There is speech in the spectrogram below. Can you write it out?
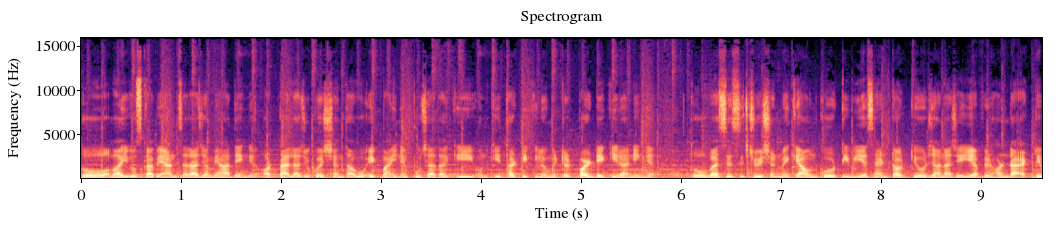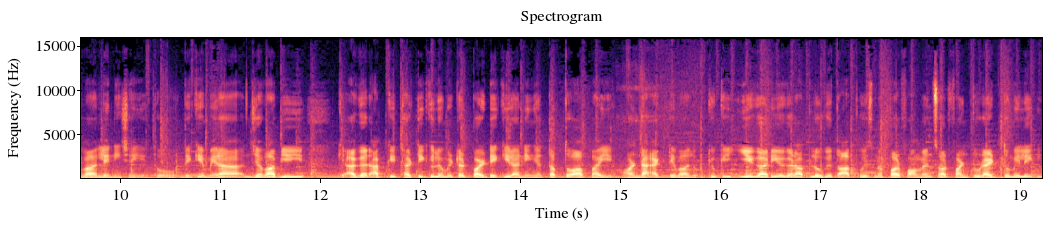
तो भाई उसका भी आंसर आज हम यहाँ देंगे। और पहला जो क्वेश्चन था, वो एक भाई ने पूछा था कि उनकी थर्टी किलोमीटर पर डे की रनिंग है। तो वैसे सिचुएशन में क्या उनको टी वी एस की ओर जाना चाहिए या फिर होंडा एक्टिवा लेनी चाहिए? तो देखिए, मेरा जवाब यही कि अगर आपकी थर्टी किलोमीटर पर डे की रनिंग है, तब तो आप भाई होंडा एक्टिवा लो। क्योंकि ये गाड़ी अगर आप लोगे तो आपको इसमें परफॉर्मेंस और फन टू राइड तो मिलेगी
